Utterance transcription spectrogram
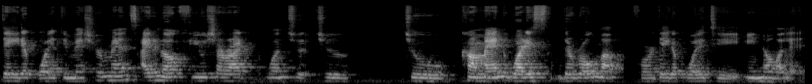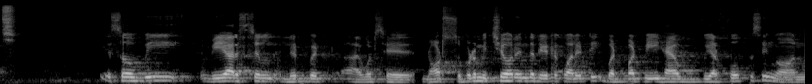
data quality measurements. I don't know if you, Sharad, want to to to comment what is the roadmap for data quality in Oval Edge. so we we are still a little bit i would say not super mature in the data quality but what we have we are focusing on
